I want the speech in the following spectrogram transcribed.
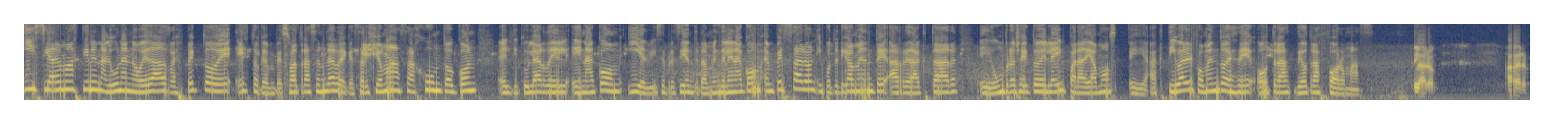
Y si además tienen alguna novedad respecto de esto que empezó a trascender, de que Sergio Massa, junto con el titular del ENACOM y el vicepresidente también del ENACOM, empezaron hipotéticamente a redactar eh, un proyecto de ley para, digamos, eh, activar el fomento desde otras, de otras formas. Claro. A ver,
